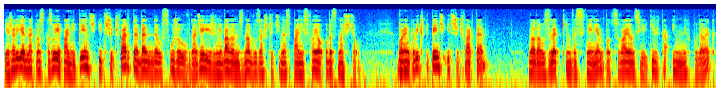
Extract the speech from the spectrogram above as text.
Jeżeli jednak rozkazuje pani pięć i trzy czwarte, będę służył w nadziei, że niebawem znowu zaszczyci nas pani swoją obecnością. Bo rękawiczki pięć i trzy czwarte, dodał z lekkim westchnieniem, podsuwając jej kilka innych pudełek,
